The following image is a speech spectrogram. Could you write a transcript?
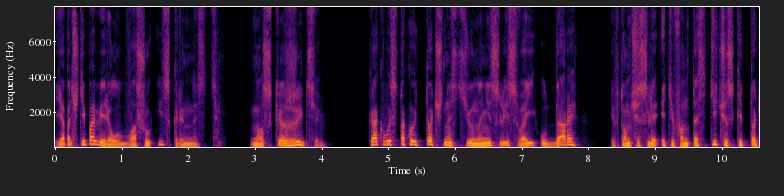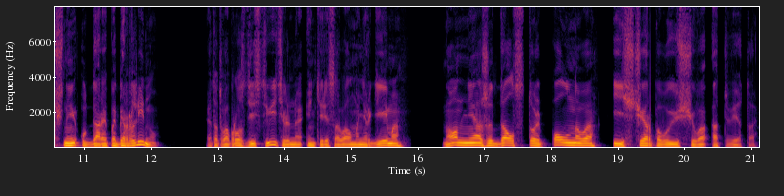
Я почти поверил в вашу искренность. Но скажите, как вы с такой точностью нанесли свои удары и в том числе эти фантастически точные удары по Берлину? Этот вопрос действительно интересовал Маннергейма, но он не ожидал столь полного и исчерпывающего ответа.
